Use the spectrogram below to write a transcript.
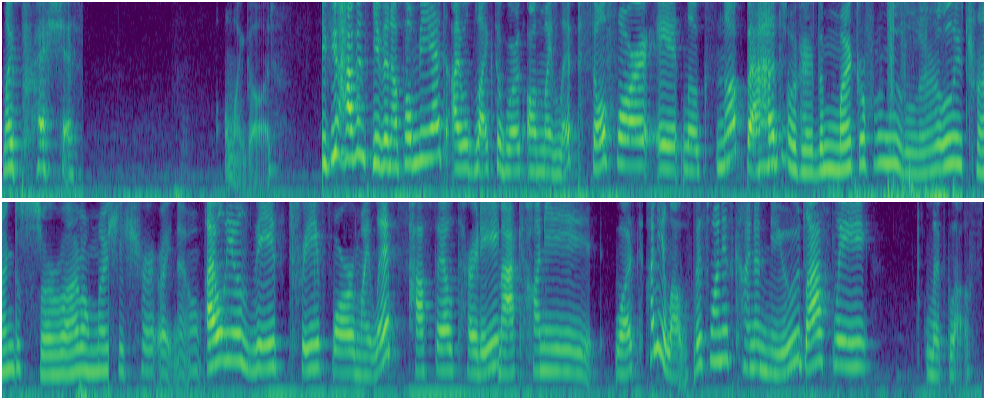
my precious. Oh my god. If you haven't given up on me yet, I would like to work on my lips. So far, it looks not bad. Okay, the microphone is literally trying to survive on my t-shirt right now. I will use these three for my lips. Pastel 30, MAC Honey what? Honey Love. This one is kind of nude. Lastly, lip gloss.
